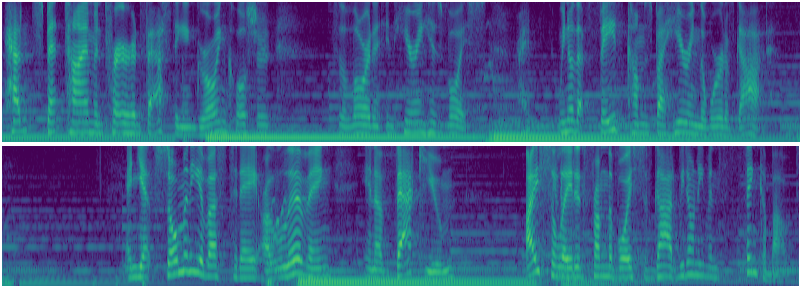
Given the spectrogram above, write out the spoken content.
hadn't spent time in prayer and fasting and growing closer to the Lord and hearing his voice, right? We know that faith comes by hearing the word of God. And yet, so many of us today are living in a vacuum, isolated from the voice of God. We don't even think about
